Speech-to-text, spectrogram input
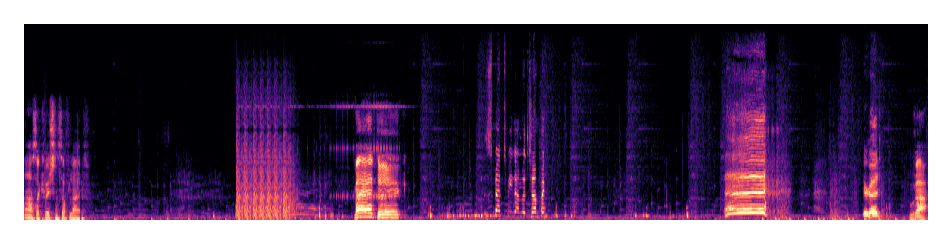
Ah, the questions of life. Medic! This is meant to be done with jumping. Ah! You're good. Hurrah!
